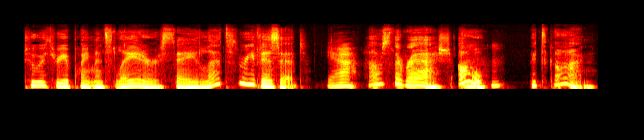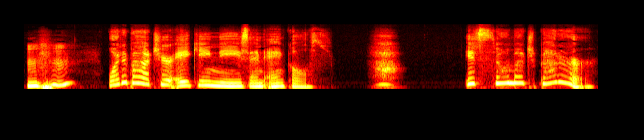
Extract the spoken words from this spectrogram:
two or three appointments later say, let's revisit. yeah How's the rash? Oh, Mhm. it's gone. What about your aching knees and ankles? It's so much better.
